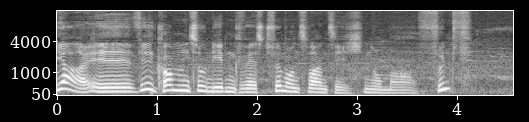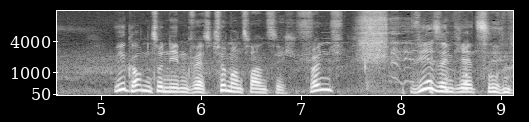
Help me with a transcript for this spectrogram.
Ja, äh, willkommen zu Nebenquest 25 Nummer 5. Willkommen zu Nebenquest 25 5. Wir sind jetzt in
